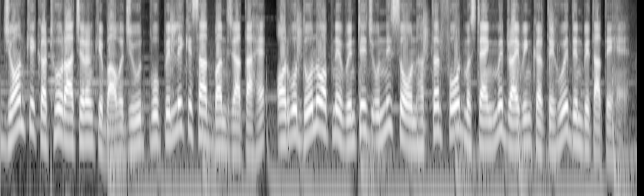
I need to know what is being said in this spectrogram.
जॉन के कठोर आचरण के बावजूद, वो पिल्ले के साथ बंध जाता है और वो दोनों अपने विंटेज उन्नीस सौ उनहत्तर फोर्ड मस्टैंग में ड्राइविंग करते हुए दिन बिताते हैं।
